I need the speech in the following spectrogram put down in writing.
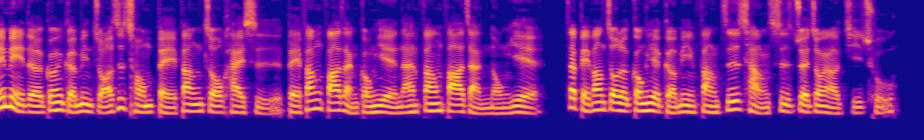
北美的工业革命主要是从北方州开始，北方发展工业，南方发展农业。在北方州的工业革命，纺织厂是最重要的基础。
